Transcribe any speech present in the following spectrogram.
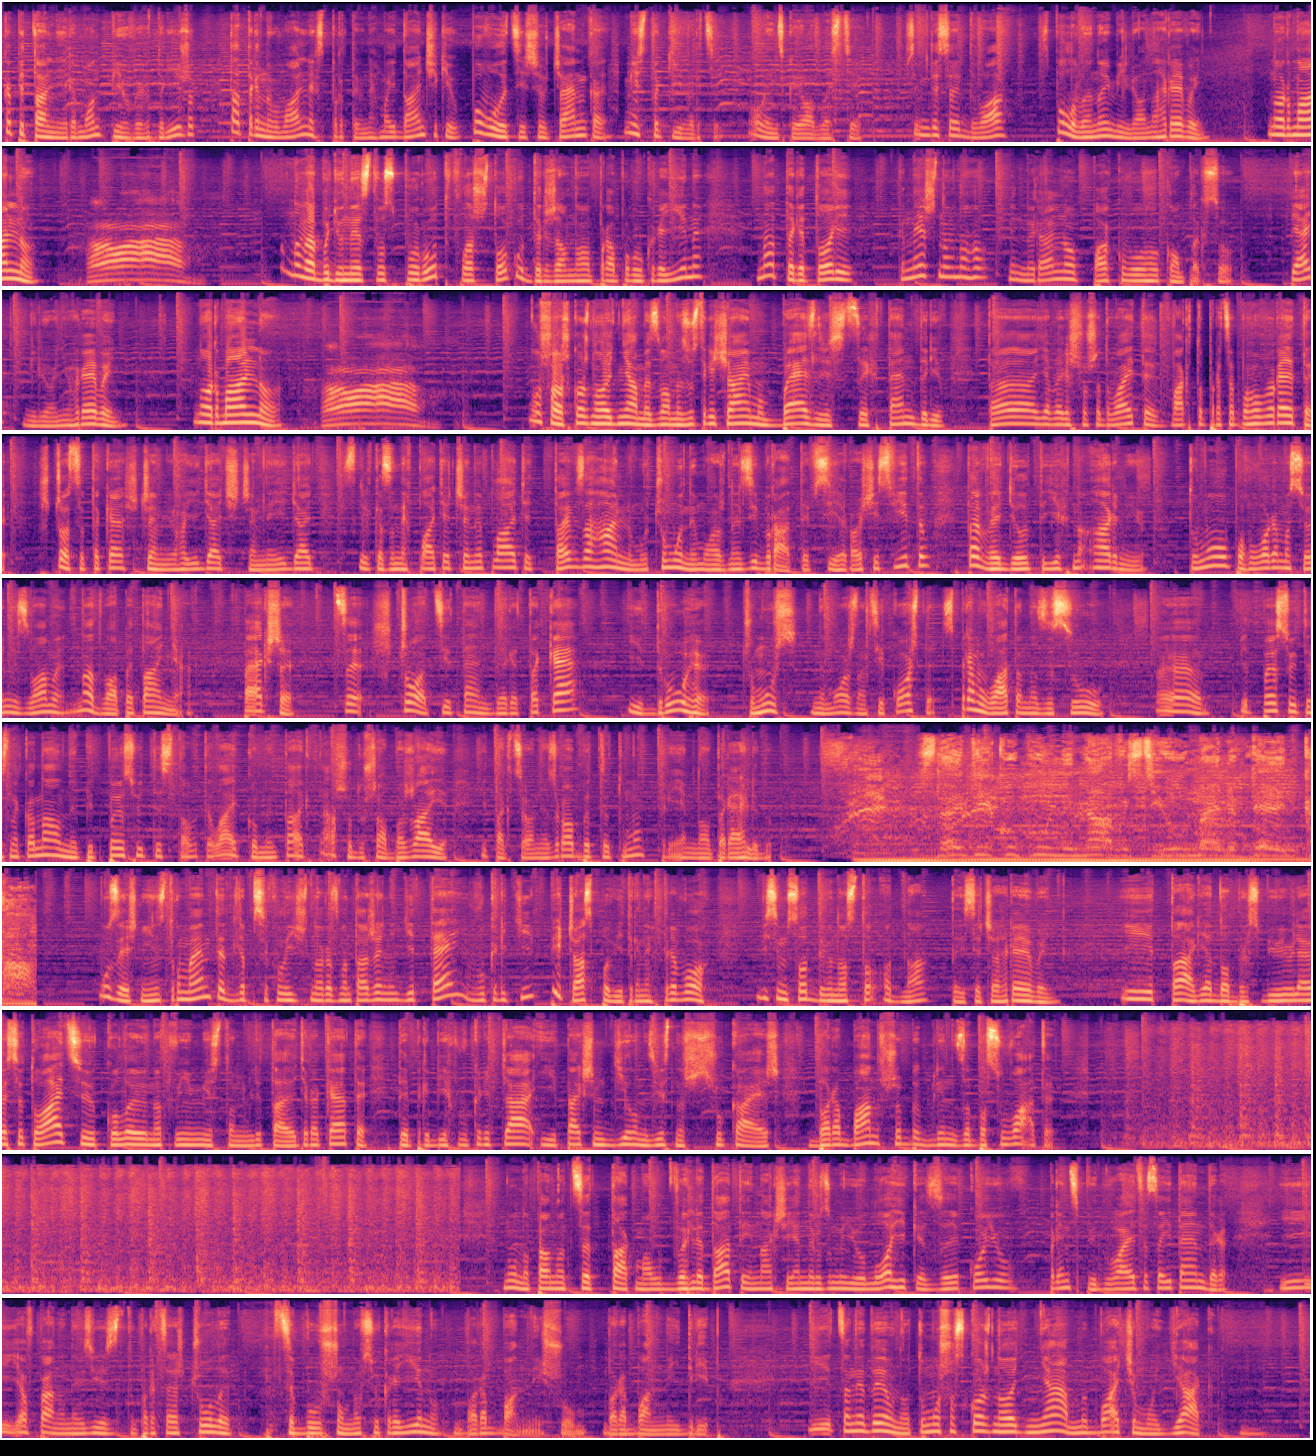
капітальний ремонт бігових доріжок та тренувальних спортивних майданчиків по вулиці Шевченка, місто Ківерці, Волинської області. 72,5 мільйона гривень. Нормально. Нове будівництво споруд флаштоку Державного прапору України на території книжного меморіального паркового комплексу 5 мільйонів гривень. Нормально. Ну що ж, кожного дня ми з вами зустрічаємо безліч цих тендерів, та я вирішив, що давайте варто про це поговорити. Що це таке, з чим його їдять, з чим не їдять, скільки за них платять чи не платять, та й в загальному, чому не можна зібрати всі гроші світу та виділити їх на армію. Тому поговоримо сьогодні з вами на два питання. Перше, це що ці тендери таке, і друге, чому ж не можна ці кошти спрямувати на ЗСУ. Е, підписуйтесь на канал, не підписуйтесь, ставте лайк, коментар, та що душа бажає. І так цього не зробите, тому приємного перегляду. Знайди купу ненависті у мене в ДНК. Музичні інструменти для психологічного розвантаження дітей в укритті під час повітряних тривог 891 тисяча гривень. І так, я добре собі уявляю ситуацію, коли над твоїм містом літають ракети, ти прибіг в укриття і першим ділом, звісно ж, шукаєш барабан, щоб, блін, забасувати. Ну, напевно, це так мало б виглядати, інакше я не розумію логіки, за якою, в принципі, відбувається цей тендер. І я впевнений, звісно, про це ж чули. Це був шум на всю країну, барабанний шум, барабанний дріб. І це не дивно, тому що з кожного дня ми бачимо, як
